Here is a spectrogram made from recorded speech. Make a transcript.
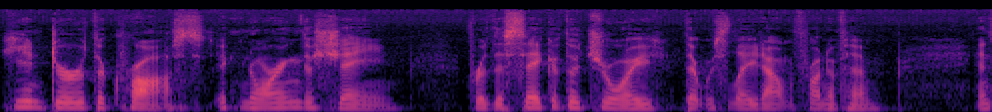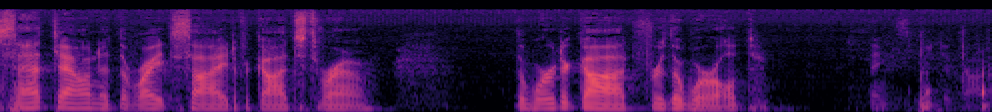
He endured the cross, ignoring the shame, for the sake of the joy that was laid out in front of him, and sat down at the right side of God's throne. The word of God for the world. Thanks be to God.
